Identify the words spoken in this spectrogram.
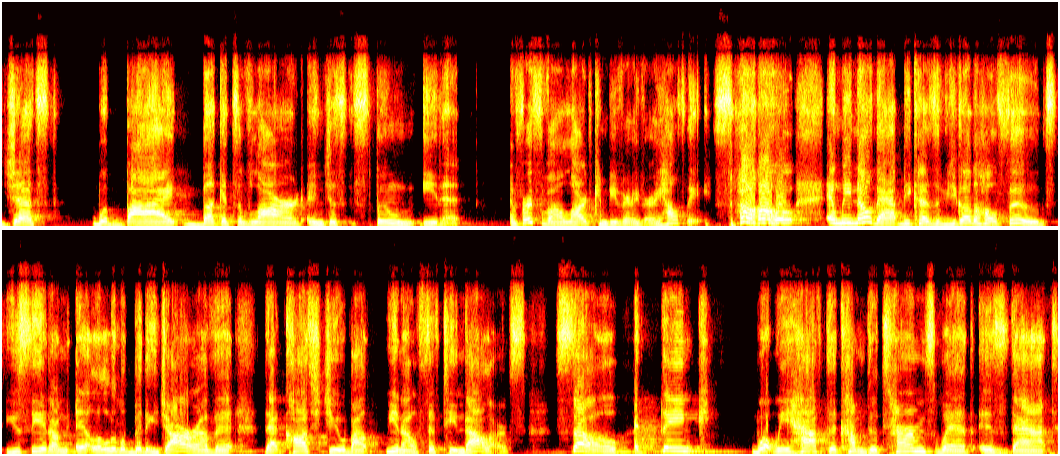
just would buy buckets of lard and just spoon eat it. And first of all, lard can be very, very healthy. So, and we know that because if you go to Whole Foods, you see it on a little bitty jar of it that costs you about, you know, $15. So I think what we have to come to terms with is that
